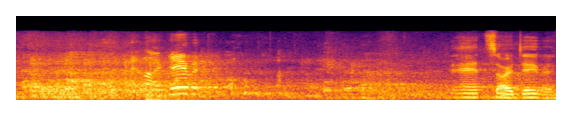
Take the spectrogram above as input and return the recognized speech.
and I gave it to him. That's our David.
